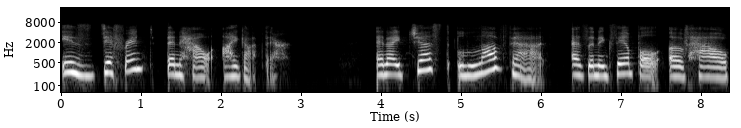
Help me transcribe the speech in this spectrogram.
is different than how I got there. And I just love that as an example of how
